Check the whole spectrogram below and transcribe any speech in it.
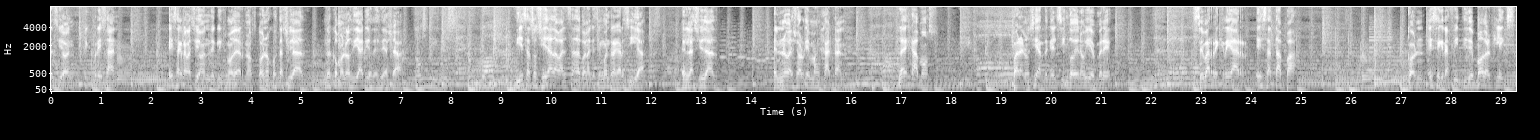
Canción expresan esa grabación de clics modernos. Conozco esta ciudad, no es como los diarios desde allá. Y esa sociedad avanzada con la que se encuentra García en la ciudad, en Nueva York, en Manhattan. La dejamos para anunciarte que el 5 de noviembre se va a recrear esa tapa con ese graffiti de Modern Clicks,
